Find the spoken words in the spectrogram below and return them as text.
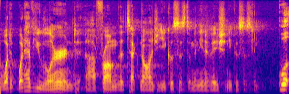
what, what have you learned uh, from the technology ecosystem and the innovation ecosystem? Well,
